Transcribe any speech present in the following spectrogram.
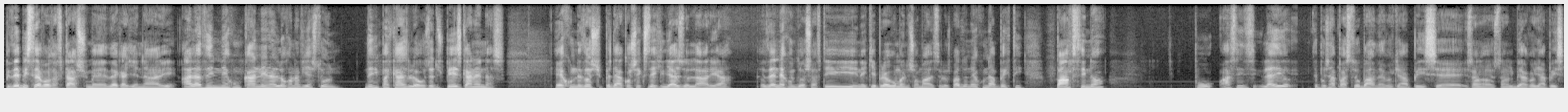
Δεν πιστεύω θα φτάσουμε 10 Γενάρη, αλλά δεν έχουν κανένα λόγο να βιαστούν. Δεν υπάρχει κανένας λόγος, δεν τους πιέζει κανένας. Έχουν δώσει 560.000 δολάρια, δεν έχουν δώσει αυτοί, είναι και οι προηγούμενες ομάδες τέλος πάντων. Έχουν ένα παίχτη πάμφθινο που αυτή. τη- Δηλαδή, δεν μπορείς να πας στον Πάνθεκο και να πεις στον, στον Ολυμπιακό και να πεις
